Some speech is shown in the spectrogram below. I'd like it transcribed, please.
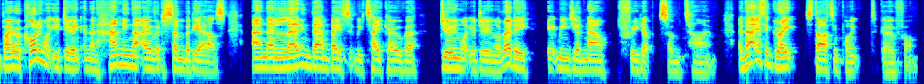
by recording what you're doing and then handing that over to somebody else and then letting them basically take over doing what you're doing already, it means you're now freed up some time. And that is a great starting point to go from.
